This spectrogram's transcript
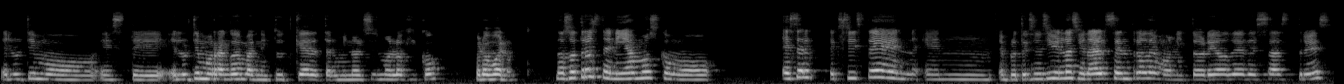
el último, este, el último rango de magnitud que determinó el sismológico. Pero bueno, nosotros teníamos como, es el, existe en, en, en Protección Civil Nacional el Centro de Monitoreo de Desastres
